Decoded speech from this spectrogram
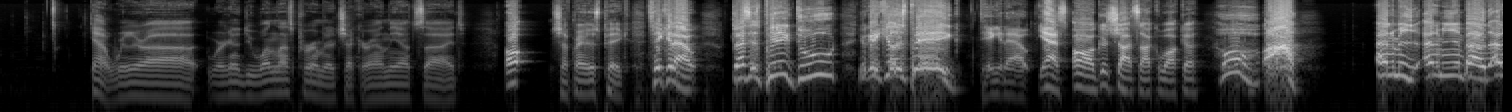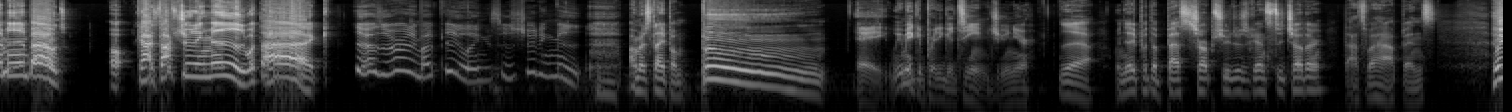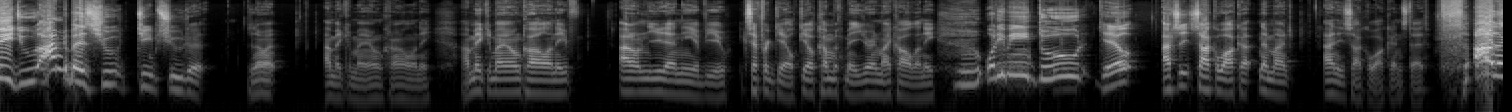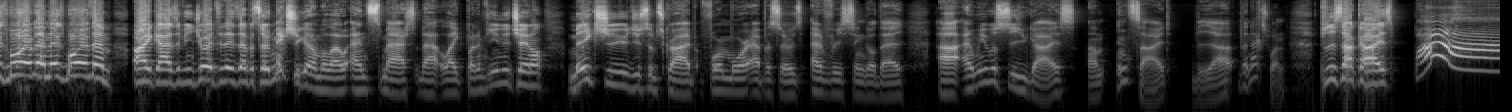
yeah, we're uh we're gonna do one last perimeter check around the outside. Oh, Chef Mario's pig. Take it out. That's his pig, dude. You're gonna kill his pig. Take it out. Yes. Oh, good shot, Sakawaka. Oh, ah! Enemy, enemy inbound, enemy inbound. Oh, guys, stop shooting me. What the heck? Yes, hurting my feelings. He's shooting me. I'm gonna snipe him. Boom. Hey, we make a pretty good team, Junior. Yeah, when they put the best sharpshooters against each other, that's what happens. Hey, dude, I'm the best shoot team shooter. You know what? I'm making my own colony. I'm making my own colony. I don't need any of you, except for Gil. Gil, come with me. You're in my colony. what do you mean, dude? Gil? Actually, Sakawaka. Never mind. I need Sakawaka instead. Oh, there's more of them. There's more of them. All right, guys. If you enjoyed today's episode, make sure you go down below and smash that like button. If you're new to the channel, make sure you do subscribe for more episodes every single day. Uh, and we will see you guys um, inside the, uh, the next one. Peace out, guys. Bye.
